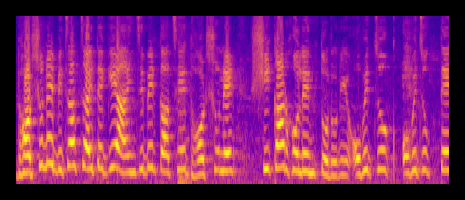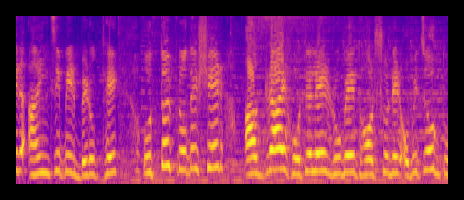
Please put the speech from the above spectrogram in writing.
ধর্ষণের বিচার চাইতে গিয়ে আইনজীবীর কাছে ধর্ষণের শিকার হলেন তরুণী। অভিযোগ, অভিযুক্তের আইনজীবীর বিরুদ্ধে উত্তরপ্রদেশের আগ্রায় হোটেলের রুমে ধর্ষণের অভিযোগ। দু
